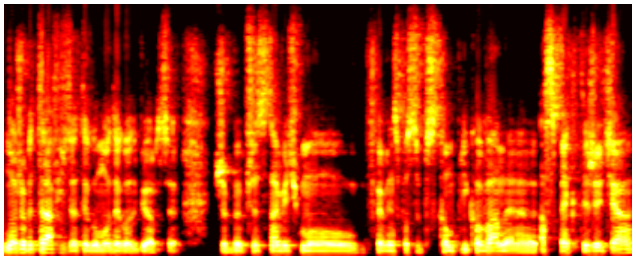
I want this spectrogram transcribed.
no, żeby trafić do tego młodego odbiorcy, żeby przedstawić mu w pewien sposób skomplikowane aspekty życia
